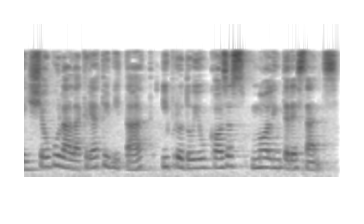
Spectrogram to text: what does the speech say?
deixeu volar la creativitat i produïu coses molt interessants.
